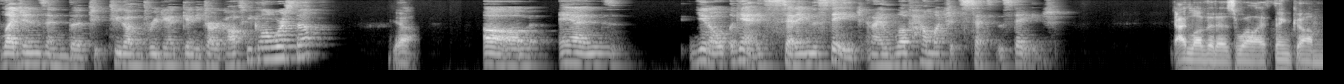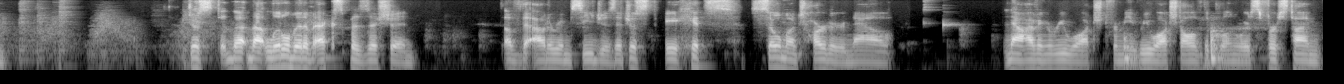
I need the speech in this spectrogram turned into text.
Legends and the t- 2003 Gen- Genndy Tartakovsky Clone Wars stuff. yeah. Um and you know, again, it's setting the stage, and I love how much it sets the stage. I love it as well. I think um just that that little bit of exposition of the Outer Rim sieges, it just it hits so much harder now. Now having rewatched for me, rewatched all of the Clone Wars, first time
